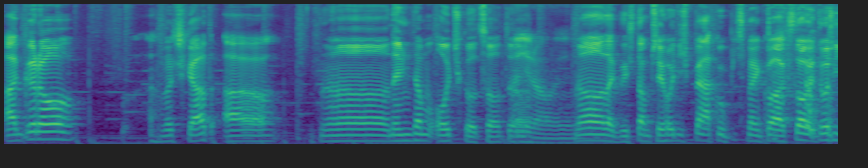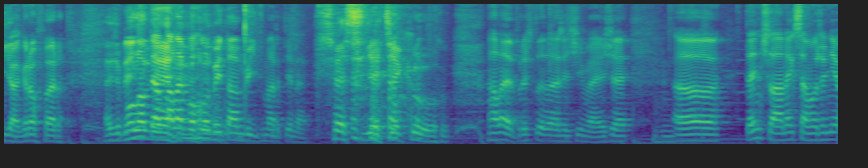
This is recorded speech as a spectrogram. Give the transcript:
agro, počkat, a No, není tam očko, co? To Není, no, není, no. tak když tam přihodíš nějakou písmenko, tak z toho vytvoříš agrofert. Takže Není tam, mě- ale mohlo by tam být, Martine. Přesně, děkuju. Ale proč to teda řešíme, že uh, ten článek samozřejmě,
